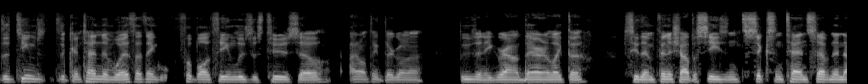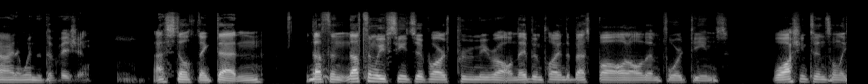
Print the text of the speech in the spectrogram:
the teams they're contending with. I think football team loses too, so I don't think they're gonna lose any ground there. I'd like to see them finish out the season six and 10, 7 and nine, and win the division. I still think that, and nothing nothing we've seen so far has proven me wrong. They've been playing the best ball at all them four teams. Washington's only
